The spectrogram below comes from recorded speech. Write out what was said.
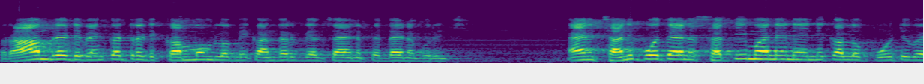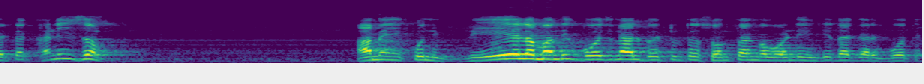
రామరెడ్డి వెంకటరెడ్డి ఖమ్మంలో మీకు అందరికీ తెలుసు ఆయన పెద్ద ఆయన గురించి. ఆయన చనిపోతే ఆయన సతీమణిని ఎన్నికల్లో పోటీ పెడితే కనీసం ఆమె కొన్ని వేల మందికి భోజనాలు పెట్టుంటే సొంతంగా వండి ఇంటి దగ్గరికి పోతే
